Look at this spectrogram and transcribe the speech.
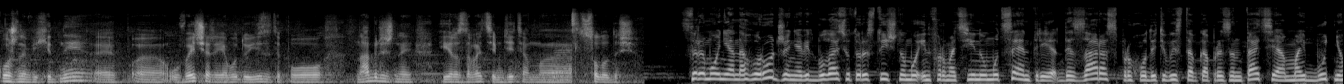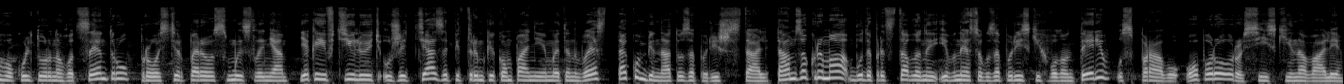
кожні вихідні е, е, увечері я буду їздити по набережній і роздавати цим дітям солодощі. Церемонія нагородження відбулась у туристичному інформаційному центрі, де зараз проходить виставка-презентація майбутнього культурного центру Простір переосмислення, який втілюють у життя за підтримки компанії Метінвест та комбінату Запоріжсталь. Там, зокрема, буде представлений і внесок запорізьких волонтерів у справу опору російській навалі.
